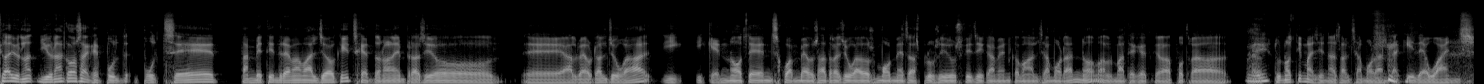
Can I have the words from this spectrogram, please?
Clar, i una, i una cosa que pot, potser també tindrem amb el Jokic, que et dona la impressió eh, al veure'l jugar i, i que no tens quan veus altres jugadors molt més explosius físicament com el Jamorant, no? el mate aquest que va fotre... Ahí. Tu no t'imagines el Jamorant d'aquí 10 anys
